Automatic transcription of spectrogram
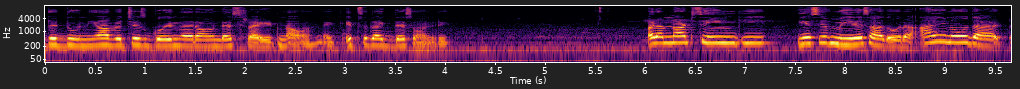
the dunya which is going around us right now like it's like this only और आई एम नॉट सेइंग कि ये सिर्फ मेरे साथ हो रहा है आई नो दैट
